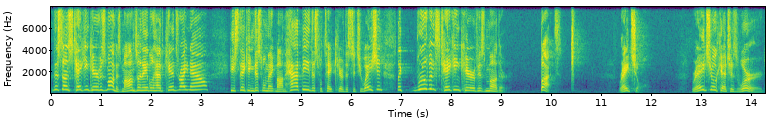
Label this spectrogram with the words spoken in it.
This son's taking care of his mom. His mom's unable to have kids right now. He's thinking this will make mom happy, this will take care of the situation. Like Reuben's taking care of his mother. But Rachel, Rachel catches word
